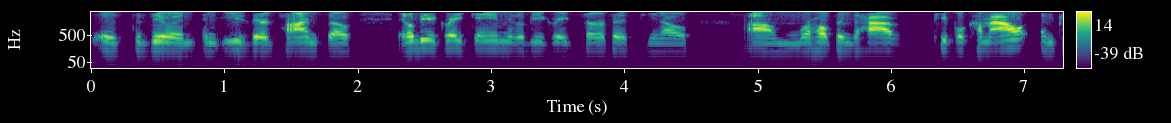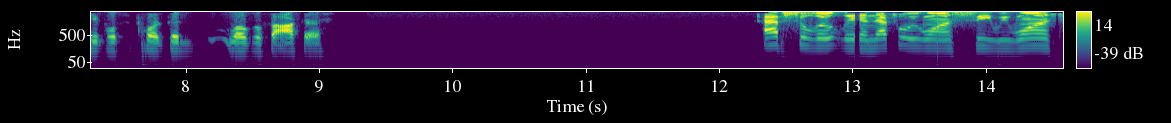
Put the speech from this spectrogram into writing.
is to do and, and ease their time. So it'll be a great game. It'll be a great surface. You know, um, we're hoping to have people come out and people support good local soccer. Absolutely, and that's what we want to see. We want to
